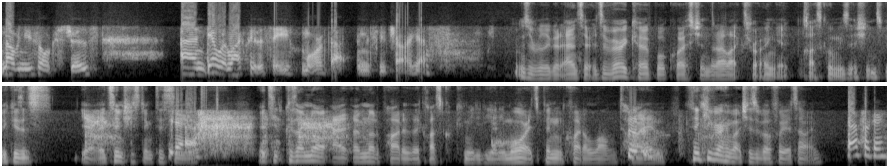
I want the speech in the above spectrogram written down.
Melbourne Youth Orchestras, and yeah we're likely to see more of that in the future, I guess. That was a really good answer. It's a very curveball question that I like throwing at classical musicians because it's yeah it's interesting to see. Yeah because I'm not I, am not a part of the classical community anymore. It's been quite a long time. Thank you very much, Isabel, for your time. That's okay.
